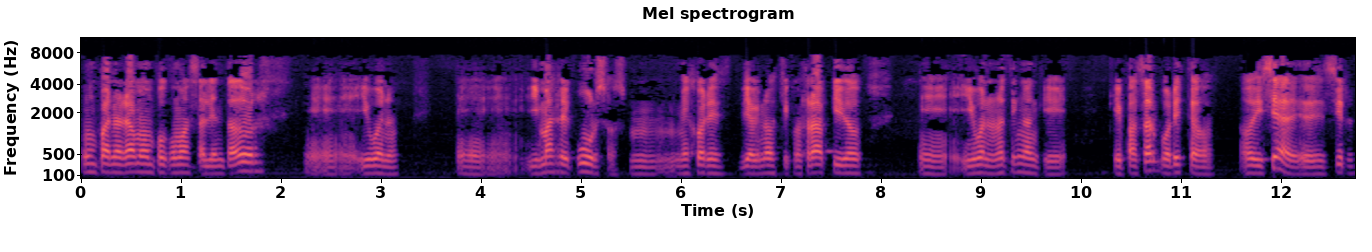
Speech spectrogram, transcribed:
un panorama un poco más alentador eh, y bueno, eh, y más recursos, mejores diagnósticos rápidos eh, y bueno, no tengan que, que pasar por esta odisea de decir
